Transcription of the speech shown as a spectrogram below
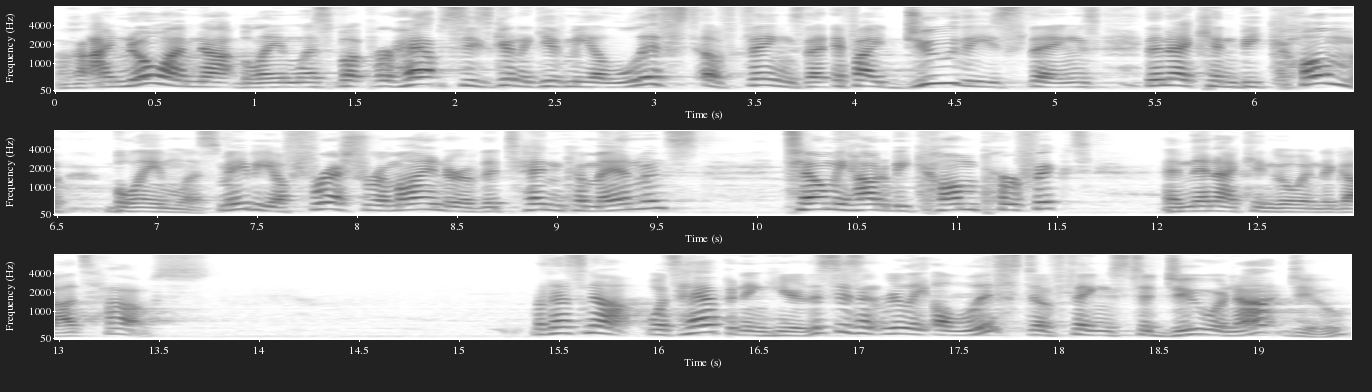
I know I'm not blameless, but perhaps he's going to give me a list of things that if I do these things, then I can become blameless. Maybe a fresh reminder of the Ten Commandments. Tell me how to become perfect, and then I can go into God's house. But that's not what's happening here. This isn't really a list of things to do or not do.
